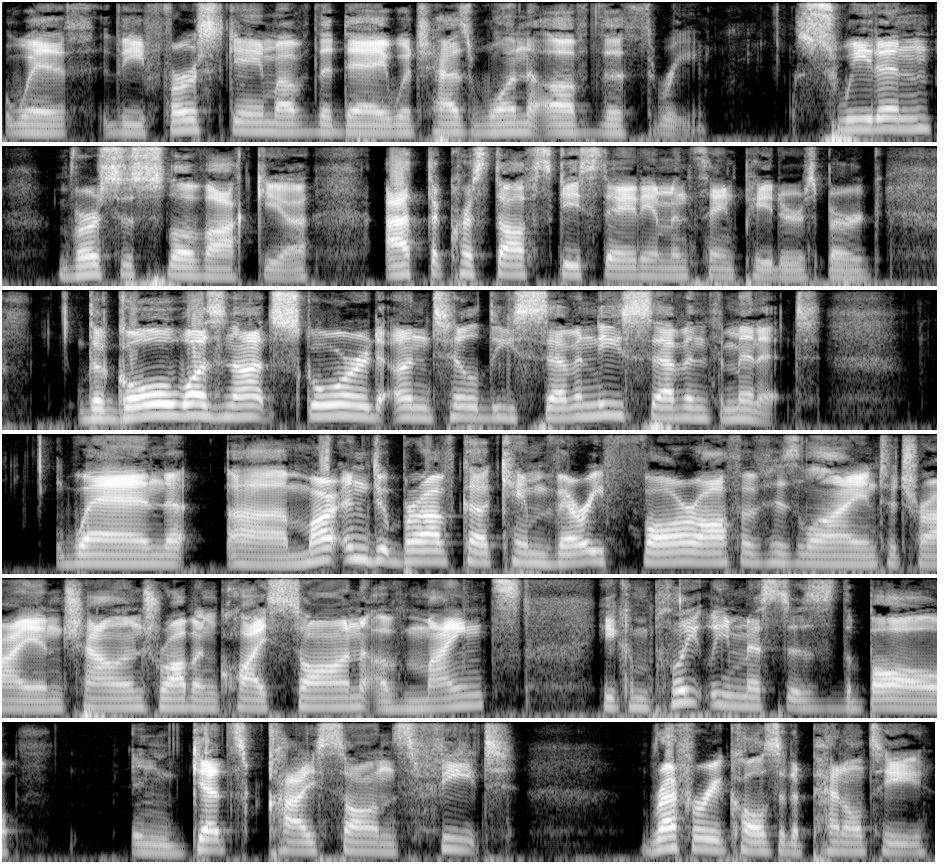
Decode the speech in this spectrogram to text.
with the first game of the day, which has one of the three Sweden versus Slovakia at the Krestovsky Stadium in St. Petersburg. The goal was not scored until the 77th minute when uh, Martin Dubravka came very far off of his line to try and challenge Robin Quaison of Mainz. He completely misses the ball and gets Quaison's feet. Referee calls it a penalty.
